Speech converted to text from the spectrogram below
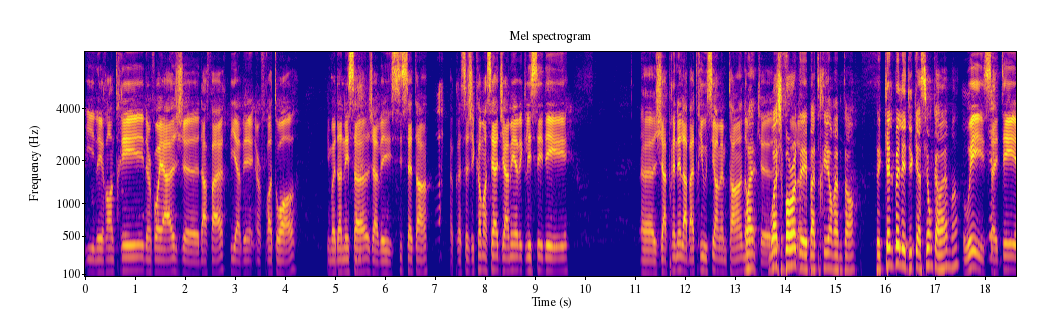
il est rentré d'un voyage euh, d'affaires, puis il y avait un frottoir. Il m'a donné ça, j'avais 6-7 ans. Après ça, j'ai commencé à jammer avec les CD. Euh, J'apprenais la batterie aussi en même temps. Donc, ouais. euh, Washboard et batterie en même temps. C'est quelle belle éducation quand même. hein? Oui, ça a été,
